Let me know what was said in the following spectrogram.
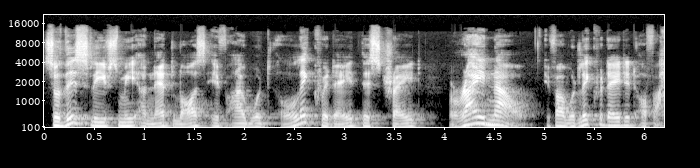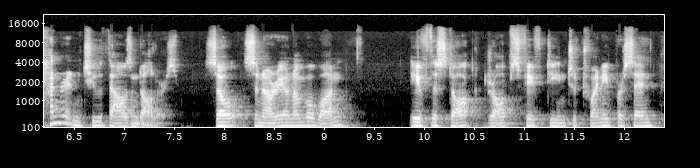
So this leaves me a net loss if I would liquidate this trade right now, if I would liquidate it of $102,000. So scenario number one, if the stock drops 15 to 20%,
